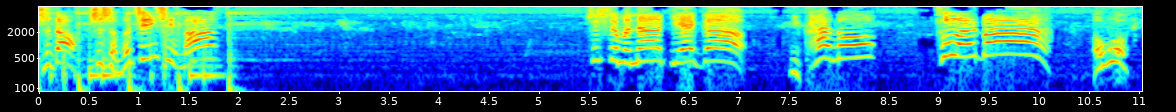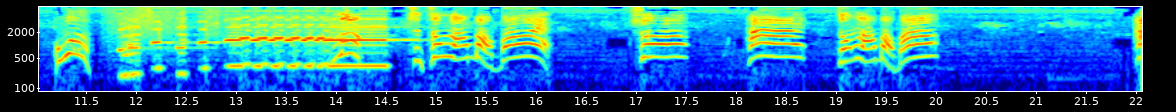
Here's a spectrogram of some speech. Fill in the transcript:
知道是什么惊喜吗？是什么呢，Diego？你看哦，出来吧！哦我我，那是棕狼宝宝哎！说嗨，棕狼宝宝，嗨，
